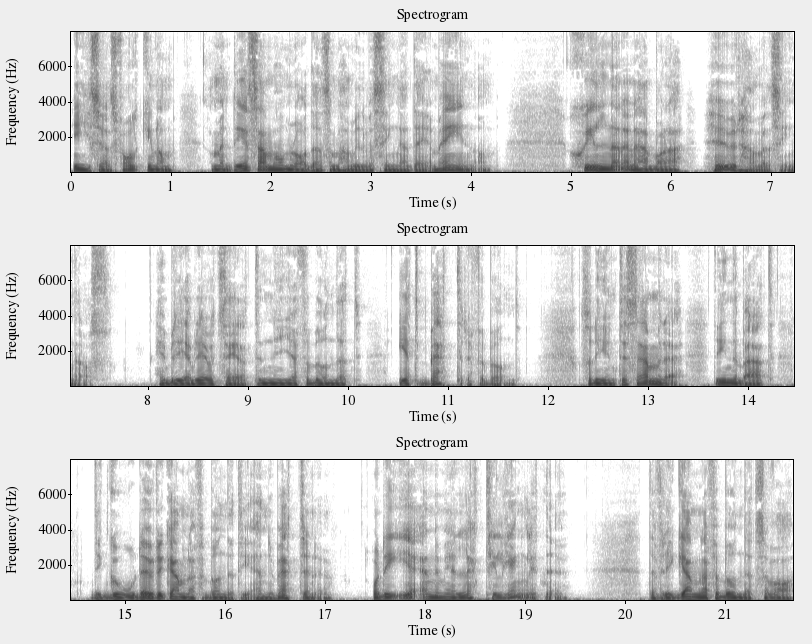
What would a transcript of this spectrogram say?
Israels folk inom. Ja, men det är samma områden som han vill välsigna dig och mig inom. Skillnaden är bara hur han välsignar oss. Hebreerbrevet säger att det nya förbundet är ett bättre förbund. Så det är ju inte sämre. Det innebär att det goda ur det gamla förbundet är ännu bättre nu. Och det är ännu mer lättillgängligt nu. Därför i det gamla förbundet så var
